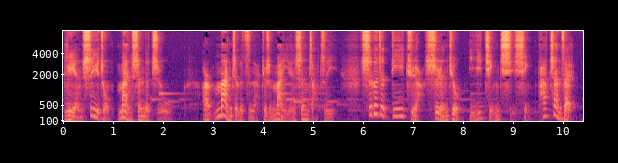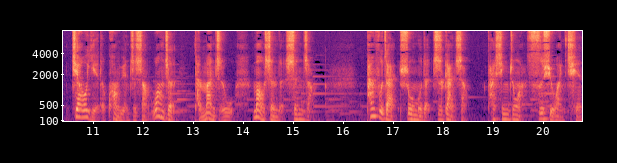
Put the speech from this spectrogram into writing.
敛是一种蔓生的植物，而蔓这个字呢，就是蔓延生长之意。诗歌这第一句啊，诗人就以景起兴，他站在郊野的旷原之上，望着藤蔓植物茂盛的生长，攀附在树木的枝干上，他心中啊思绪万千。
